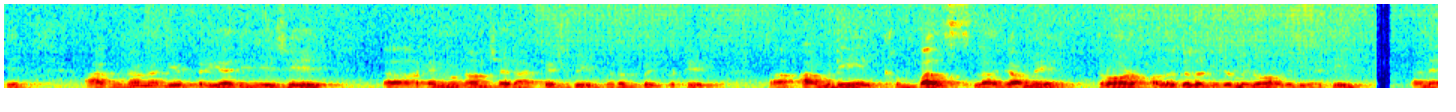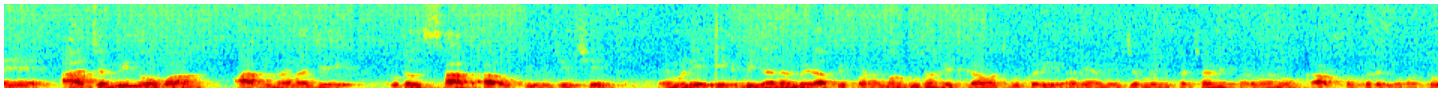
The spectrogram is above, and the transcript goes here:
છે. આ ગુનાના જે ફરિયાદી છે એમનું નામ છે રાકેશભાઈ ભરતભાઈ પટેલ. આમની ખંભાસલા ગામે ત્રણ અલગ અલગ જમીનો આવેલી હતી. અને આ જમીનોમાં આ ગુનાના જે ટોટલ સાત આરોપીઓ જે છે, એમણે એકબીજાના મેળાપીપણામાં ગુનાહિત કાવતરું કરી અને એમની જમીન પચાવી પાડવાનો કાવતો કરેલો હતો,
